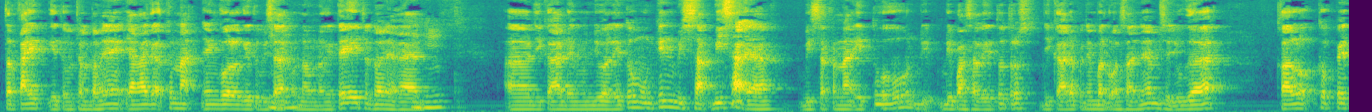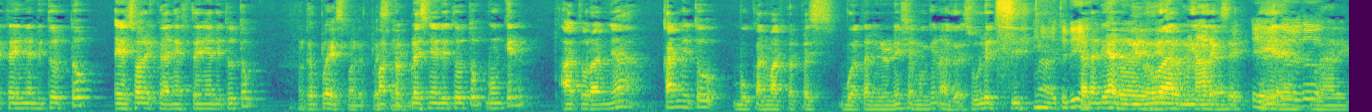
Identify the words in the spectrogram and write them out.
terkait gitu. Contohnya yang agak kena nyenggol gitu bisa Mhm. undang-undang ITE contohnya kan. Eh, jika ada yang menjual itu mungkin bisa bisa ya bisa kena itu di, di pasal itu terus jika ada penyebar luasannya bisa juga kalau ke PT-nya ditutup eh sorry ke NFT-nya ditutup marketplace marketplace marketplace-nya ditutup mungkin aturannya kan itu bukan marketplace buatan Indonesia mungkin agak sulit sih Nah, itu dia. karena dia ada di Oh, iya, luar itu menarik gitu. sih. Iya, iya itu itu, menarik.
